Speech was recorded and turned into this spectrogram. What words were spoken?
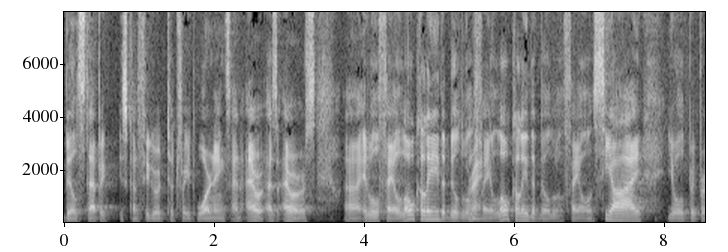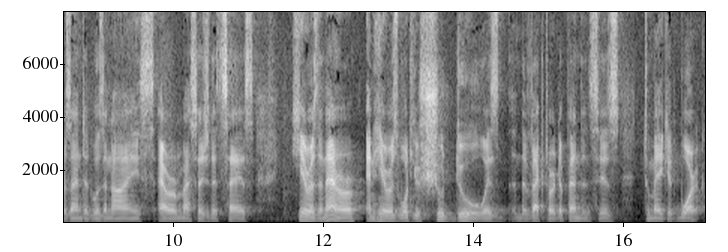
build step is configured to treat warnings and error as errors, uh, it will fail locally, the build will right. fail locally, the build will fail in CI, you will be presented with a nice error message that says, here is an error, and here is what you should do with the vector dependencies to make it work.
